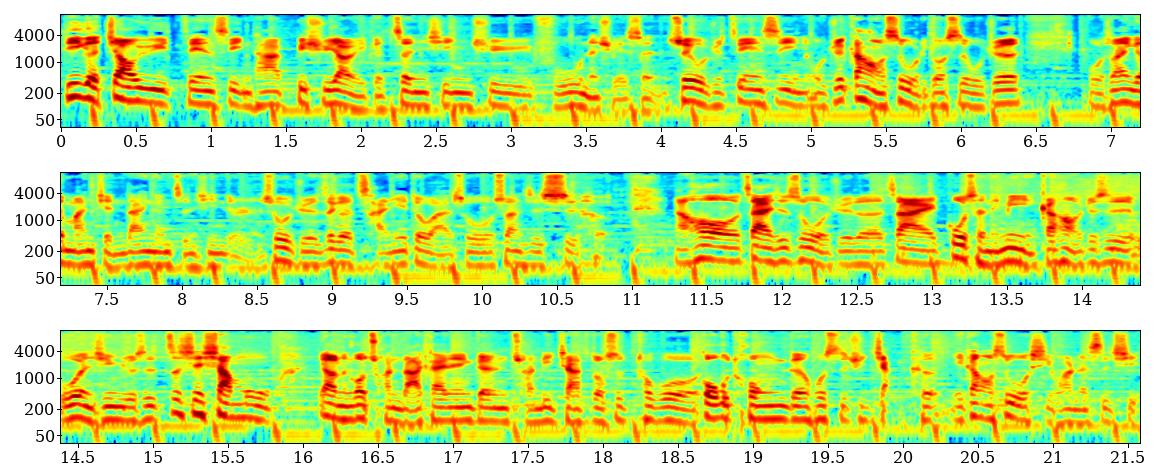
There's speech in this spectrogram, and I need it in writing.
第一个教育这件事情，它必须要有一个真心去服务的学生，所以我觉得这件事情，我觉得刚好是我的优势，我觉得我算一个蛮简单跟真心的人，所以我觉得这个产业对我来说算是适合。然后再就是说，我觉得在过程里面也刚好就是我很幸运，就是这些项目要能够传达概念跟传递价值，都是透过沟通跟或是去讲课，也刚好是我喜欢的事情。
